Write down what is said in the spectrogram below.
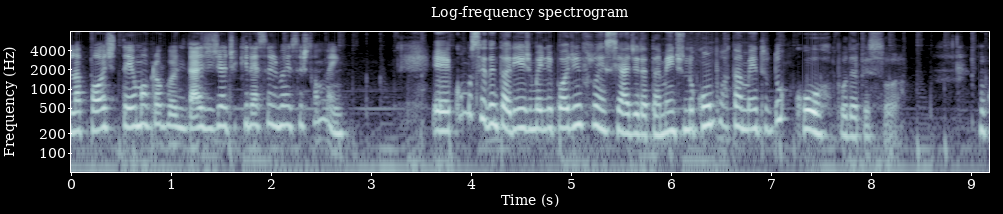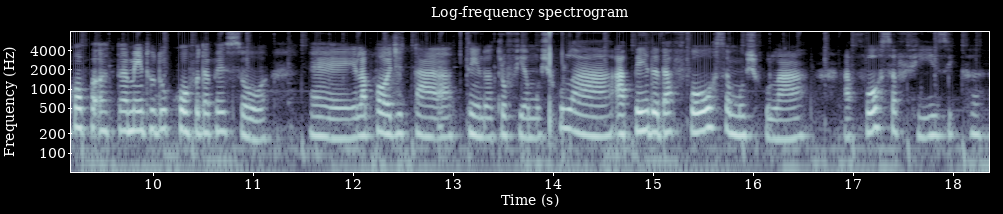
ela pode ter uma probabilidade de adquirir essas doenças também. É, como o sedentarismo ele pode influenciar diretamente no comportamento do corpo da pessoa? No comportamento do corpo da pessoa. É, ela pode estar tá tendo atrofia muscular, a perda da força muscular, a força física,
